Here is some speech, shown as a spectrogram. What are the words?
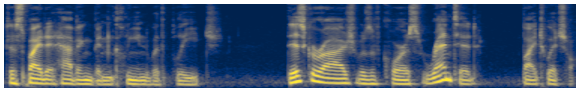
despite it having been cleaned with bleach. This garage was, of course, rented by Twitchell.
